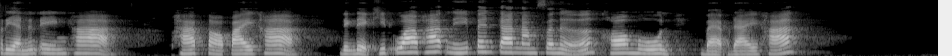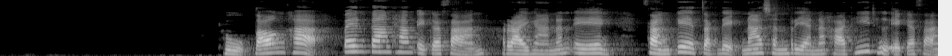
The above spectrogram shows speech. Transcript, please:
เรียนนั่นเองค่ะ ภาพต่อไปค่ะ เด็กๆคิดว่าภาพนี้เป็นการนำเสนอข้อมูลแบบใดคะ ถูกต้องค่ะ เป็นการทำเอกสารรายงานนั่นเอง สังเกตจากเด็กหน้าชั้นเรียนนะคะ ที่ถือเอกสาร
